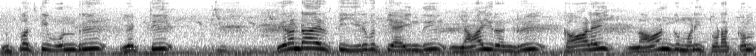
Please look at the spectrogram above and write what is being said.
முப்பத்தி ஒன்று எட்டு இரண்டாயிரத்தி இருபத்தி ஐந்து ஞாயிறன்று காலை நான்கு மணி தொடக்கம்.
